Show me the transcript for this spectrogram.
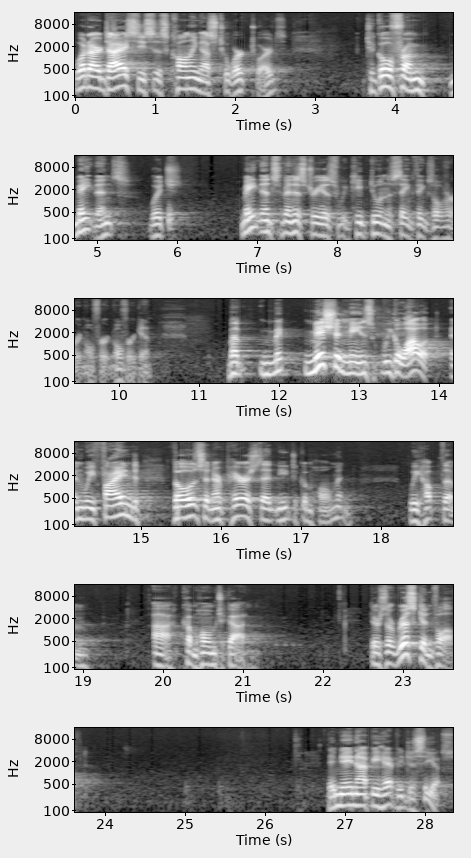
what our diocese is calling us to work towards, to go from maintenance, which maintenance ministry is we keep doing the same things over and over and over again. But mission means we go out and we find those in our parish that need to come home and we help them uh, come home to God. There's a risk involved. They may not be happy to see us.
